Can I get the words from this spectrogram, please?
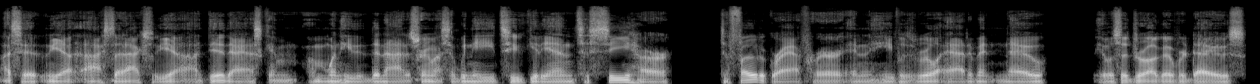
I said, yeah, I said, actually, yeah, I did ask him um, when he denied his room. I said, we need to get in to see her, to photograph her. And he was real adamant. No, it was a drug overdose.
